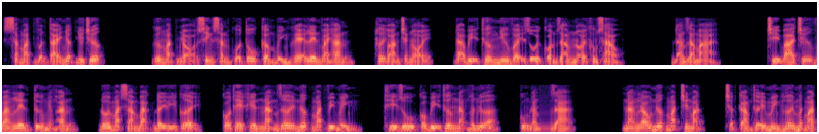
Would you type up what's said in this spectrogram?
sắc mặt vẫn tái nhợt như trước. Gương mặt nhỏ xinh xắn của Tô Cẩm Bình ghé lên vai hắn, hơi oán trách nói, đã bị thương như vậy rồi còn dám nói không sao. Đáng ra mà. Chỉ ba chữ vang lên từ miệng hắn, đôi mắt sáng bạc đầy ý cười, có thể khiến nàng rơi nước mắt vì mình, thì dù có bị thương nặng hơn nữa, cũng đáng giá. Nàng lau nước mắt trên mặt, chợt cảm thấy mình hơi mất mặt,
